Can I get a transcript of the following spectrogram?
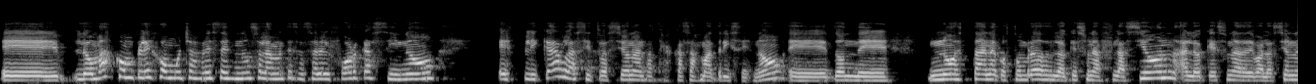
Eh, lo más complejo muchas veces no solamente es hacer el forecast, sino explicar la situación a nuestras casas matrices, ¿no? Eh, donde no están acostumbrados a lo que es una inflación, a lo que es una devaluación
